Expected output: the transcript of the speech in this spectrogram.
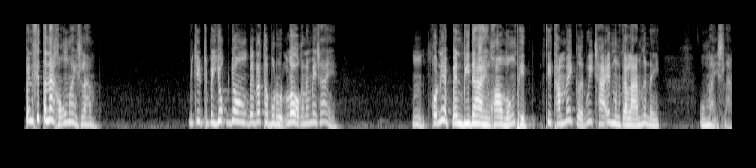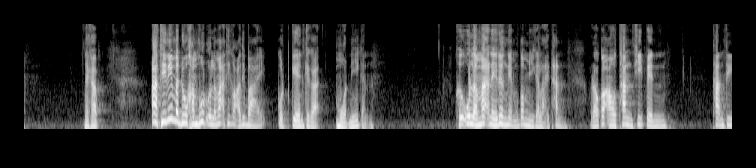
เป็นฟิตนะของอุมมะอิสลามไม่ใช่จะไปยกย่องเป็นรัฐบุรุษโลกนะไม่ใช่ อืมคนเนี้ยเป็นบิดาแห่งความหลงผิดที่ทำให้เกิดวิชาเอ็ดมุนกะลามขึ้นใน อุมาอิสลามนะครับอะทีนี้มาดูคำพูดอุลามะที่เขาอธิบายกฎเกณฑ์เกี่ยวกับหมวดนี้กัน คืออุลามะในเรื่องนี้มันก็มีกันหลายท่าน เราก็เอาท่านที่เป็นท่านที่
